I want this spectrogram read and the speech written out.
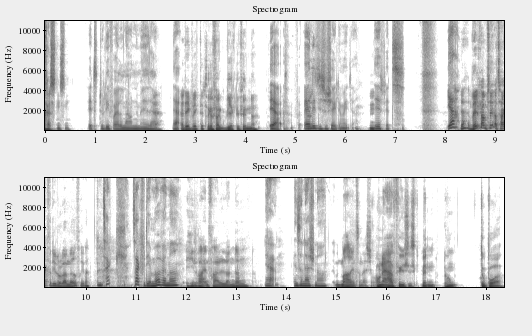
Christensen. Fedt, du lige får alle navnene med der. Ja. Ja, ja. Er det ikke vigtigt? Så kan folk virkelig finde dig. ja på alle de sociale medier. Mm. Det er fedt. Ja, Ja, velkommen til, og tak fordi du vil være med, Frida. men tak. Tak fordi jeg må være med. Hele vejen fra London. Ja, international. Meget international. Hun er her fysisk, men hun, du bor...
